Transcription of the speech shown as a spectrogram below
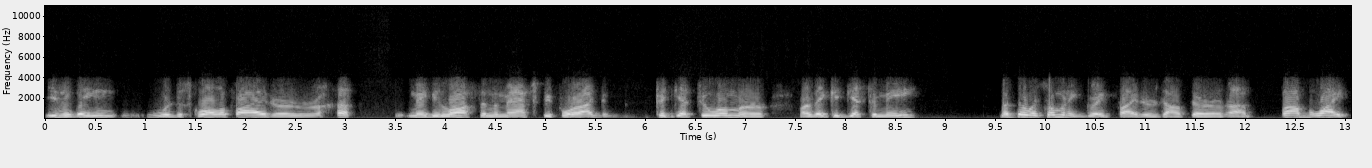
either they were disqualified or maybe lost in the match before I could get to them, or or they could get to me. But there were so many great fighters out there. Uh, Bob White,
